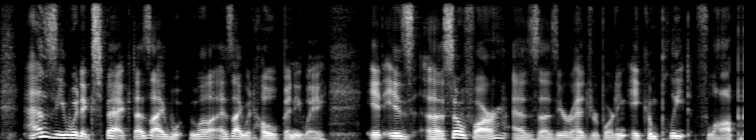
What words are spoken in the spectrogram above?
as you would expect, as I well as I would hope anyway, it is uh, so far as uh, Zero Hedge reporting a complete flop.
